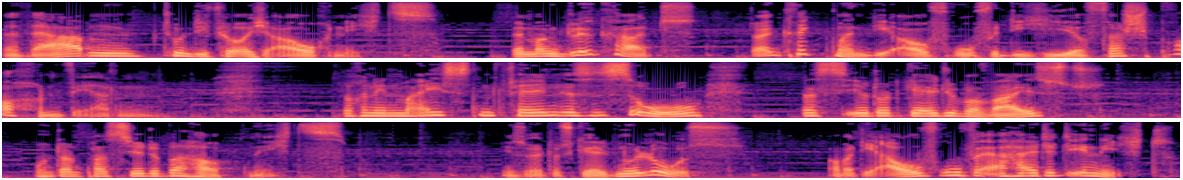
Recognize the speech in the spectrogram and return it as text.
Bewerben tun die für euch auch nichts. Wenn man Glück hat, dann kriegt man die Aufrufe, die hier versprochen werden. Doch in den meisten Fällen ist es so, dass ihr dort Geld überweist und dann passiert überhaupt nichts. Ihr sollt das Geld nur los, aber die Aufrufe erhaltet ihr nicht.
